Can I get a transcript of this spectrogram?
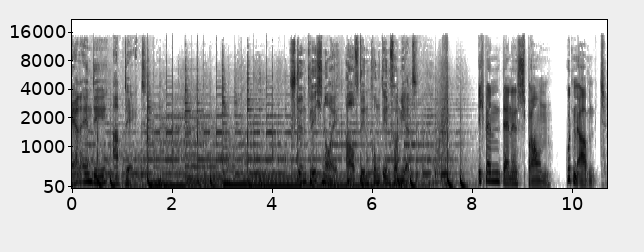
RND Update. Stündlich neu. Auf den Punkt informiert. Ich bin Dennis Braun. Guten Abend.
